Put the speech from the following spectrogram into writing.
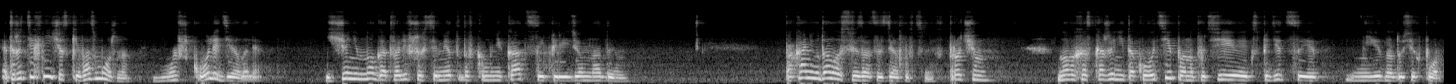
Это же технически возможно. Мы в школе делали. Еще немного отвалившихся методов коммуникации перейдем на дым. Пока не удалось связаться с дятловцами. Впрочем, Новых искажений такого типа на пути экспедиции не видно до сих пор.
